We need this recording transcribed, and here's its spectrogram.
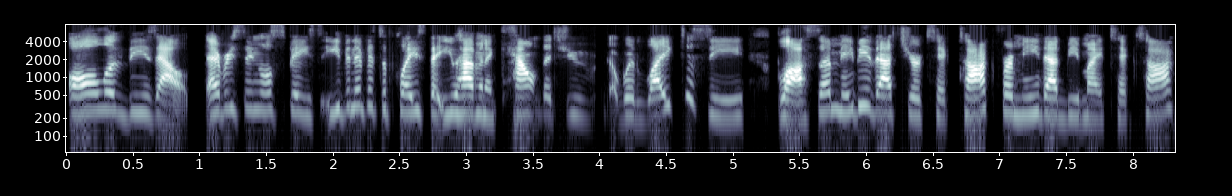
all of these out, every single space, even if it's a place that you have an account that you would like to see blossom. Maybe that's your TikTok. For me, that'd be my TikTok,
